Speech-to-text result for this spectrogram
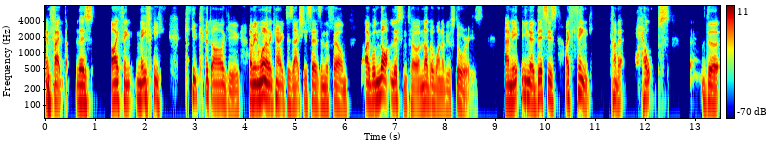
in fact, there's, I think maybe you could argue. I mean, one of the characters actually says in the film, "I will not listen to another one of your stories," and it, you know, this is, I think, kind of helps the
